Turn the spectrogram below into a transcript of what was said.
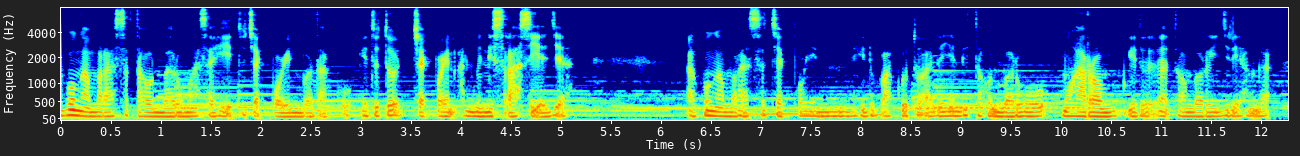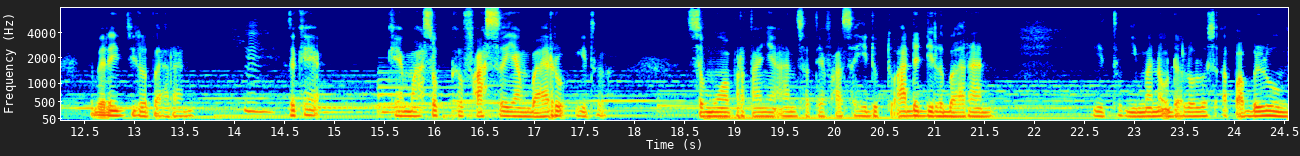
Aku nggak merasa tahun baru masehi itu checkpoint buat aku. Itu tuh checkpoint administrasi aja. Aku nggak merasa checkpoint hidup aku tuh adanya di tahun baru Muharram gitu eh, tahun baru Hijriah enggak tapi ada di Lebaran. Hmm. itu kayak kayak masuk ke fase yang baru gitu semua pertanyaan setiap fase hidup tuh ada di Lebaran gitu gimana udah lulus apa belum?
